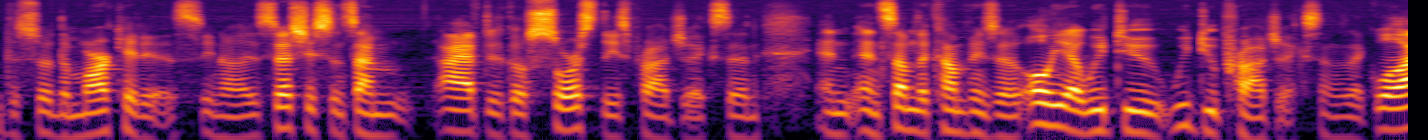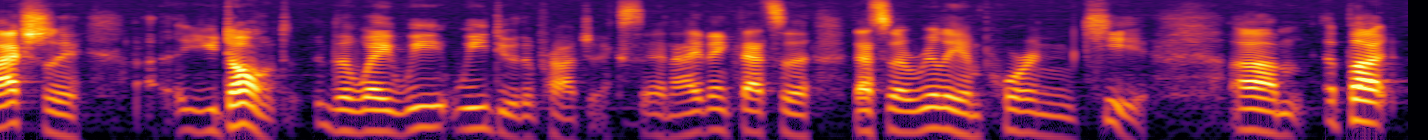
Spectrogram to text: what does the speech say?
the sort of the market is. You know, especially since I'm I have to go source these projects, and and, and some of the companies are oh yeah we do we do projects, and it's like well actually uh, you don't the way we we do the projects, and I think that's a that's a really important key. Um, but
